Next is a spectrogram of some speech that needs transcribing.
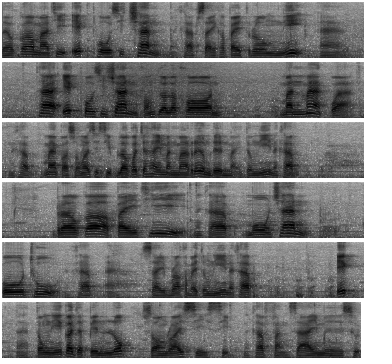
แล้วก็มาที่ x position นะครับ ใส่เข้าไปตรงนี้อ่าถ้า x position ของตัวละครมันมากกว่านะครับมากกว่า 240 เราก็จะให้มันมาเริ่มเดินใหม่ตรงนี้นะครับ เราก็ไปที่นะครับ motion go to นะครับใส่บล็อกเข้าไปตรงนี้นะครับ x ตรงนี้ก็จะเป็นลบ 240 นะครับ ฝั่งซ้ายมือสุด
